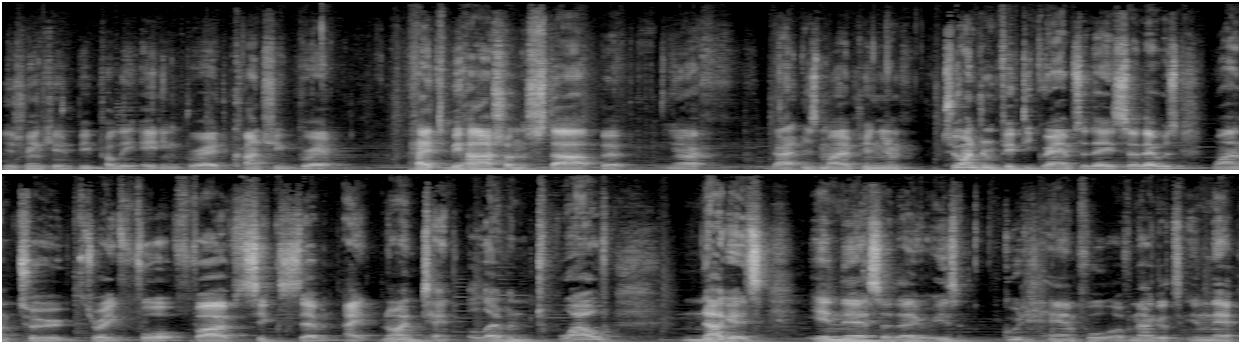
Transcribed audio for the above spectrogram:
you think you'd be probably eating bread, crunchy bread. I hate to be harsh on the start, but you know, that is my opinion. 250 grams of these. So there was 1, 2, 3, 4, 5, 6, 7, 8, 9, 10, 11, 12 nuggets in there. So there is good handful of nuggets in there.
